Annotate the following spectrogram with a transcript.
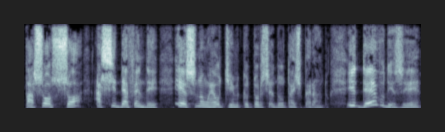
Passou só a se defender. Esse não é o time que o torcedor está esperando. E devo dizer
